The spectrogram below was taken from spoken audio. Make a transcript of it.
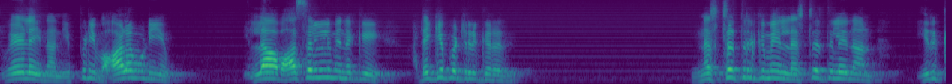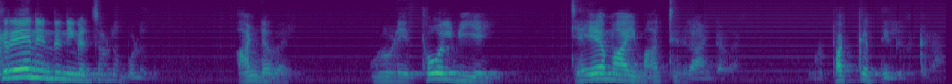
ஒருவேளை நான் எப்படி வாழ முடியும்? எல்லா வாசல்களும் எனக்கு அடைக்கப்பட்டிருக்கிறது. நஷ்டத்திற்கு மேல் நஷ்டத்திலே நான் இருக்கிறேன் என்று நீங்கள் சொல்லும் பொழுது ஆண்டவர் உங்களுடைய தோல்வியை ஜெயமாய் மாற்றுகிற ஆண்டவர். உங்கள் பக்கத்தில் இருக்கிறார்.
